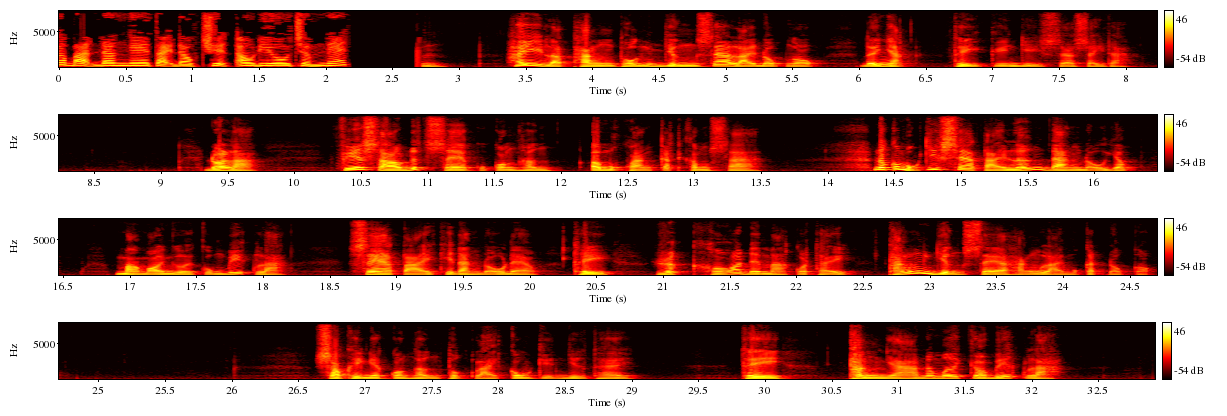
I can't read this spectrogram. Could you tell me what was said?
Các bạn đang nghe tại đọc truyện audio.net. Ừ. Hay là thằng Thuận dừng xe lại đột ngột để nhặt thì chuyện gì sẽ xảy ra? Đó là phía sau đít xe của con Hân ở một khoảng cách không xa. Nó có một chiếc xe tải lớn đang đổ dốc mà mọi người cũng biết là xe tải khi đang đổ đèo thì rất khó để mà có thể thắng dừng xe hẳn lại một cách đột ngột. Sau khi nghe con Hân thuật lại câu chuyện như thế, thì thằng Nhã nó mới cho biết là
